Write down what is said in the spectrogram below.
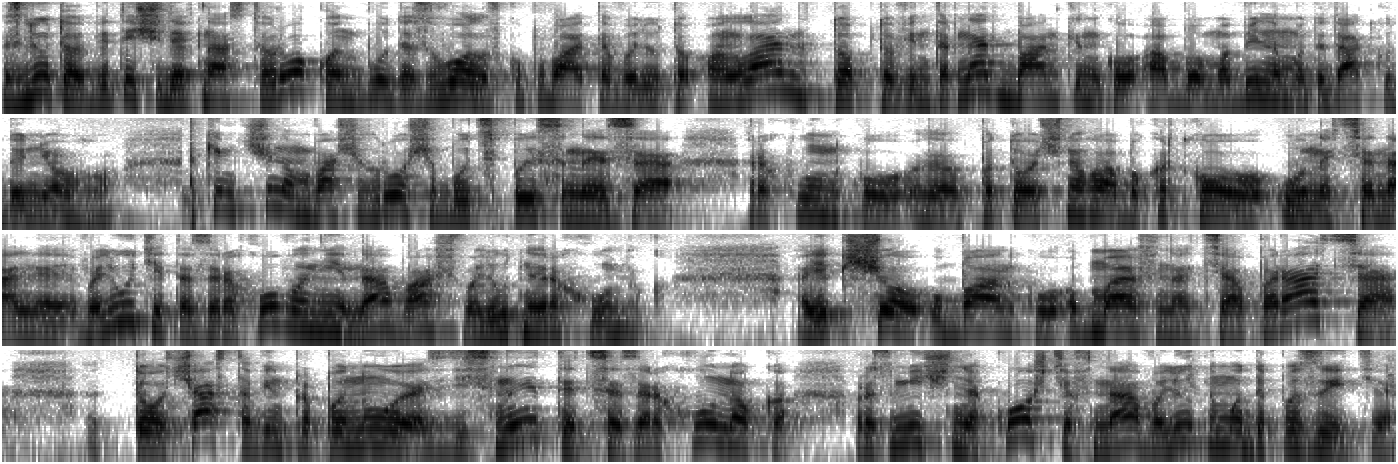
З лютого 2019 року він буде дозволив купувати валюту онлайн, тобто в інтернет-банкінгу або мобільному додатку до нього. Таким чином, ваші гроші будуть списані з рахунку е, поточного або карткового у національній валюті та зараховані на ваш валютний рахунок. Якщо у банку обмежена ця операція, то часто він пропонує здійснити це за рахунок розміщення коштів на валютному депозиті,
